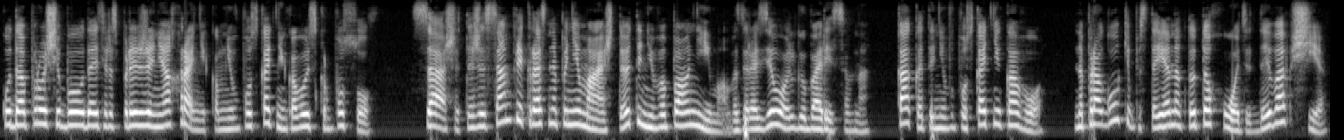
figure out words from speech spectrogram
Куда проще было дать распоряжение охранникам не выпускать никого из корпусов». «Саша, ты же сам прекрасно понимаешь, что это невыполнимо», возразила Ольга Борисовна. «Как это не выпускать никого? На прогулке постоянно кто-то ходит, да и вообще.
